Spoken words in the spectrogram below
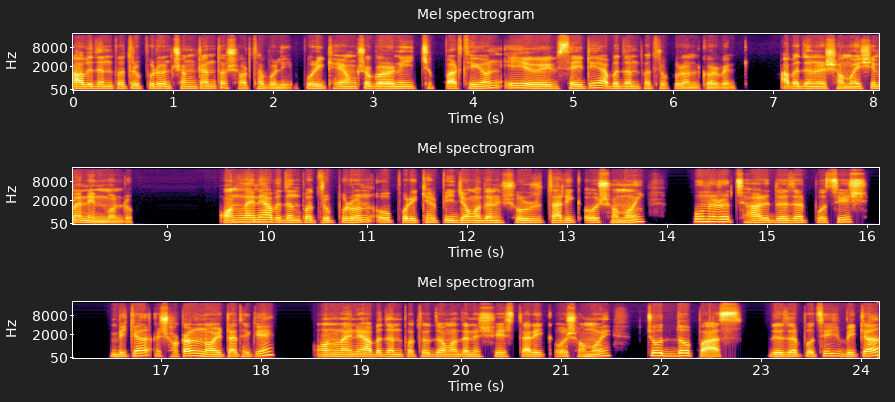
আবেদনপত্র পূরণ সংক্রান্ত শর্তাবলী। পরীক্ষায় অংশগ্রহণে ইচ্ছুক প্রার্থীগণ এই ওয়েবসাইটে আবেদনপত্র পূরণ করবেন। আবেদনের সময়সীমা নিম্নরূপ। অনলাইনে আবেদনপত্র পূরণ ও পরীক্ষার ফি জমাদানের শুরুর তারিখ ও সময় পনেরো চার দু হাজার পঁচিশ বিকাল সকাল নয়টা থেকে। অনলাইনে আবেদনপত্র জমাদানের শেষ তারিখ ও সময় চোদ্দ পাঁচ দু হাজার পঁচিশ বিকাল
